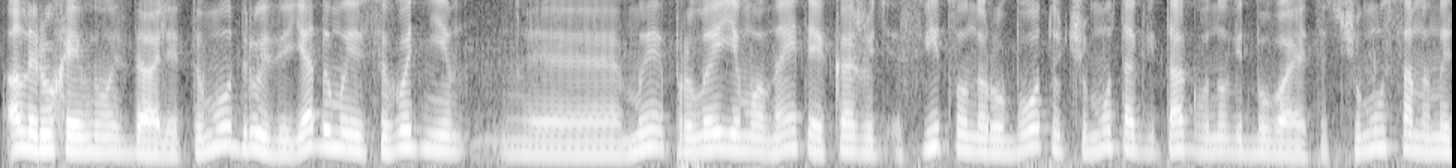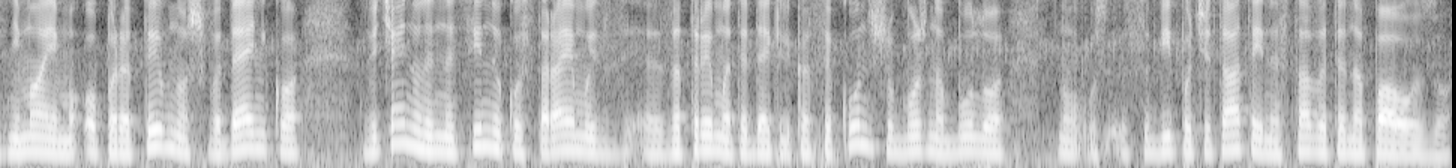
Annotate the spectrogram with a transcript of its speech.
Але рухаємось далі. Тому, друзі, я думаю, сьогодні е, ми пролиємо, знаєте, як кажуть, світло на роботу, чому так, так воно відбувається, чому саме ми знімаємо оперативно, швиденько. Звичайно, не на ціннику стараємось е, затримати декілька секунд, щоб можна було ну, собі почитати і не ставити на паузу.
